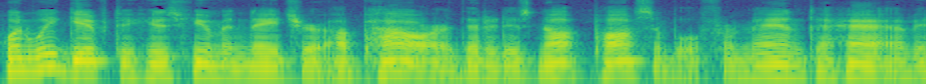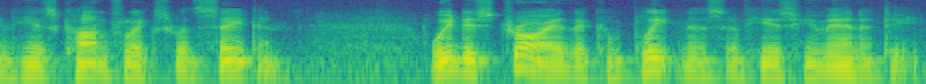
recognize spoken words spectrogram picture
When we give to his human nature a power that it is not possible for man to have in his conflicts with Satan, we destroy the completeness of his humanity.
